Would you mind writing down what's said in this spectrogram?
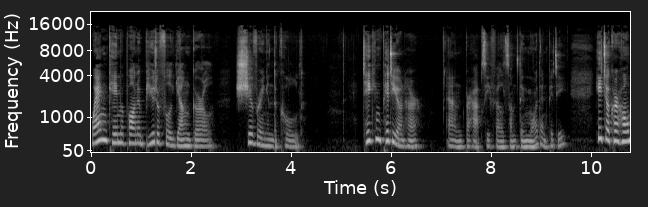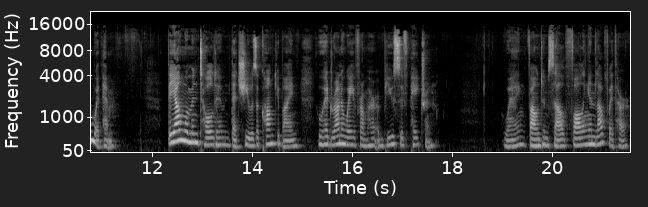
Wang came upon a beautiful young girl shivering in the cold. Taking pity on her, and perhaps he felt something more than pity, he took her home with him. The young woman told him that she was a concubine who had run away from her abusive patron. Wang found himself falling in love with her.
